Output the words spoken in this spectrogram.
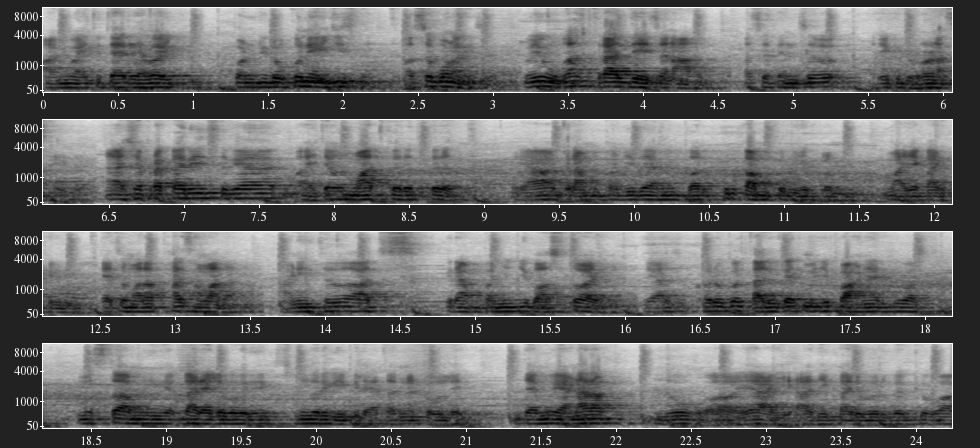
आम्ही माहिती तयार ठेवायची पण ती लोकं न्यायचीच नाही. असं पण व्हायचं? म्हणजे उगाच त्रास द्यायचा ना असं त्यांचं एक धोरण असायचं. आणि अशा प्रकारे सगळ्या ह्याच्यावर मात करत करत या ग्रामपंचायतीत आम्ही भरपूर काम करू शकलो माझ्या कारकिर्दीत. त्याचं मला फार समाधान आहे. आणि इथं आज ग्रामपंचायत जी वास्तू आहे या आज खरोखर तालुक्यात म्हणजे पाहण्याची वास्तू मस्त आम्ही कार्यालय वगैरे सुंदर केले आता नटवले त्यामुळे येणारा लोक हे आहे अधिकारी वर्ग किंवा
